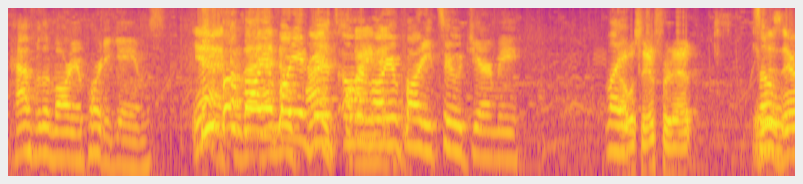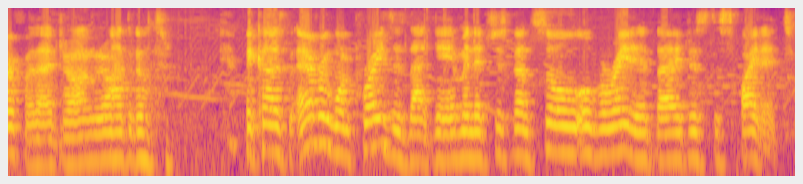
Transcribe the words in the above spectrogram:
half of the Mario Party games. Yeah, he put 'cause I Mario had no Party Advance over playing Mario it. Party 2, Jeremy. I was there for that. He So- was there for that, John. We don't have to go through. Because everyone praises that game, and it's just been so overrated that I just despite it.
